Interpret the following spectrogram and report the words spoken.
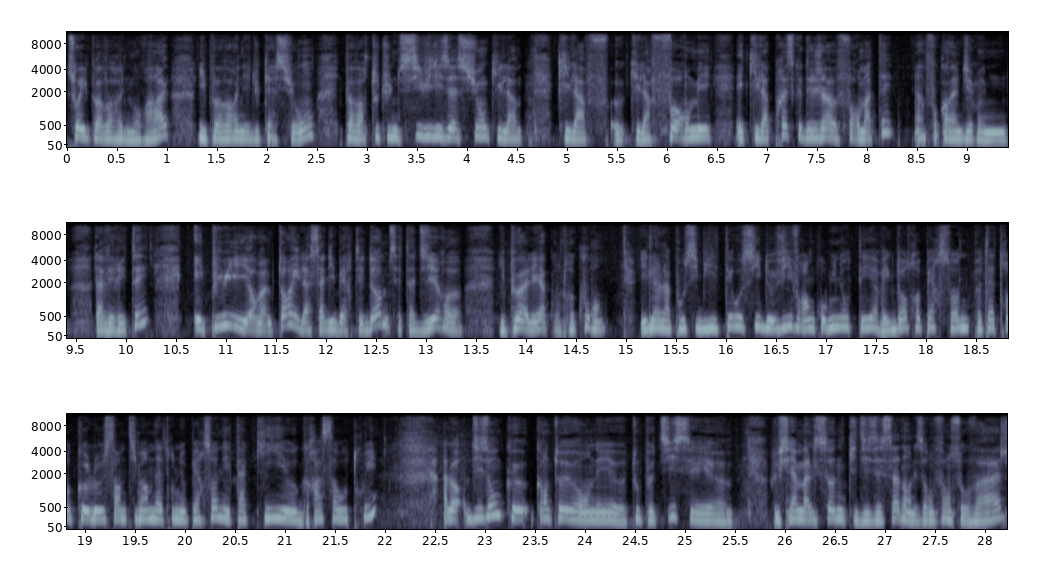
soit il peut avoir une morale, il peut avoir une éducation, il peut avoir toute une civilisation qu'il a, qu'il a, euh, qu'il a formée et qu'il a presque déjà formatée. Il faut quand même dire la vérité. Et puis, en même temps, il a sa liberté d'homme, c'est-à-dire, euh, il peut aller à contre-courant. Il a la possibilité aussi de vivre en communauté avec d'autres personnes. Peut-être que le sentiment d'être une personne est acquis euh, grâce à autrui. Alors, disons que quand euh, on est euh, tout petit, c'est euh, Lucien Malson qui disait ça dans Les Enfants sauvages.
